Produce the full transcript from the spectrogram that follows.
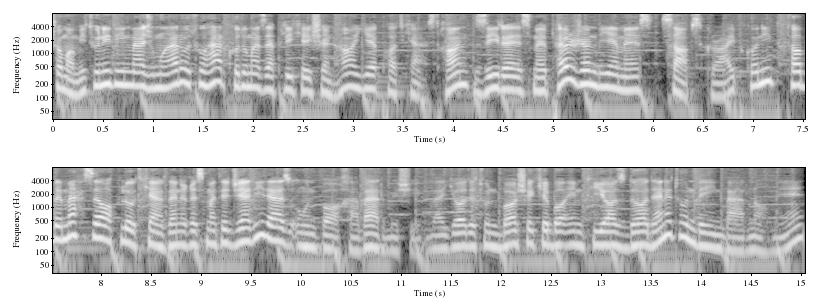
شما می‌تونید این مجموعه رو تو هر کدوم از اپلیکیشن های پادکست خان زیر اسم BM subscribe کنید تا به محض آپلود کردن قسمت جدید از اون با خبر بشید و یادتون باشه که با امتیاز دادنتون به این برنامه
